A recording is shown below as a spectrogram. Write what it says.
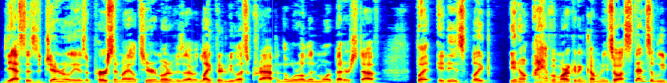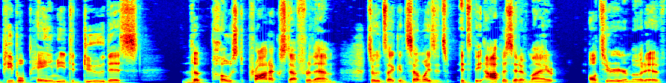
yes as generally as a person my ulterior motive is i would like there to be less crap in the world and more better stuff. But it is like you know i have a marketing company so ostensibly people pay me to do this the post product stuff for them so it's like in some ways it's it's the opposite of my ulterior motive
